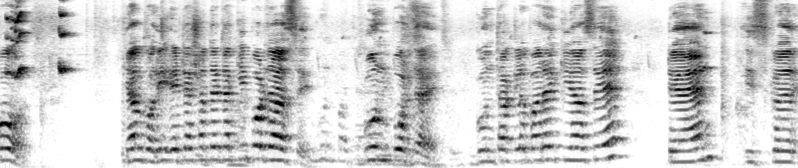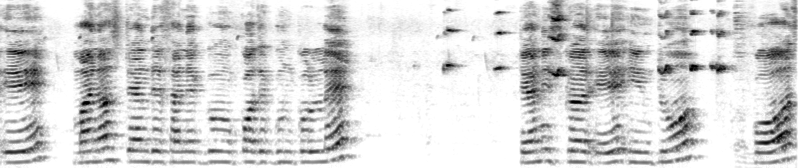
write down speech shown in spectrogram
ফোর খেয়াল করি এটার সাথে এটা কি পর্যায়ে আছে? গুণ পর্যায়ে। গুণ থাকলে পারে কি আছে? Tan square A minus tan দিয়ে সাইন এক কজে গুণ করলে tan square A into cos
